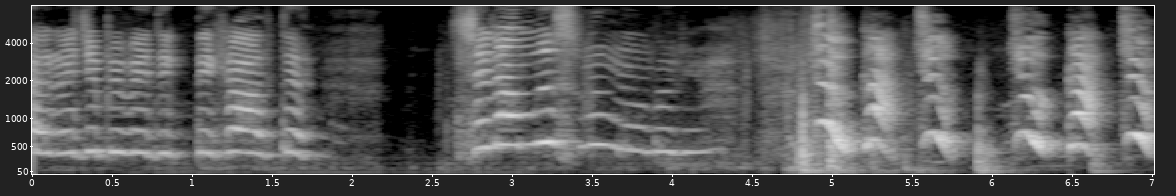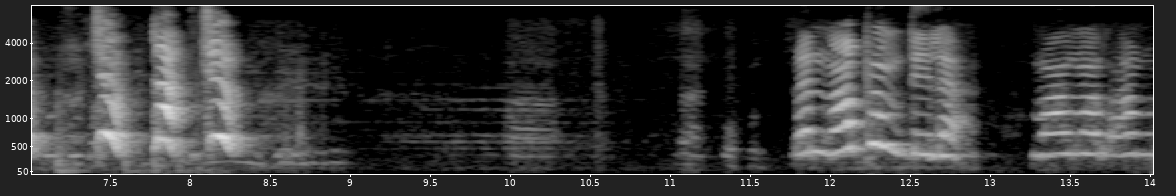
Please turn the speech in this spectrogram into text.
ya Recep Altı. Selamlı mi olur ya? Çuka çuk çuka çuk çuka çuk. Ben ne yapıyorum deli? Mal mal ama.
